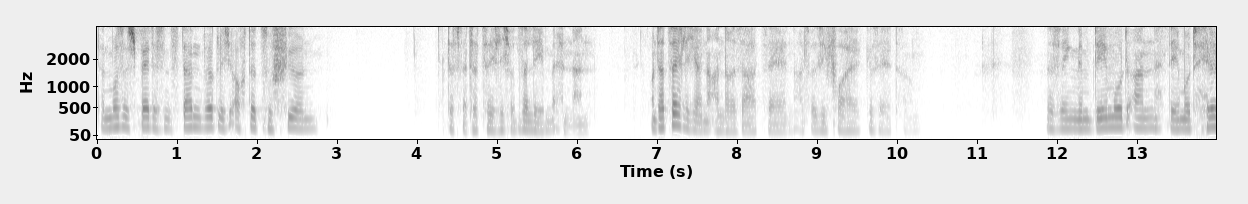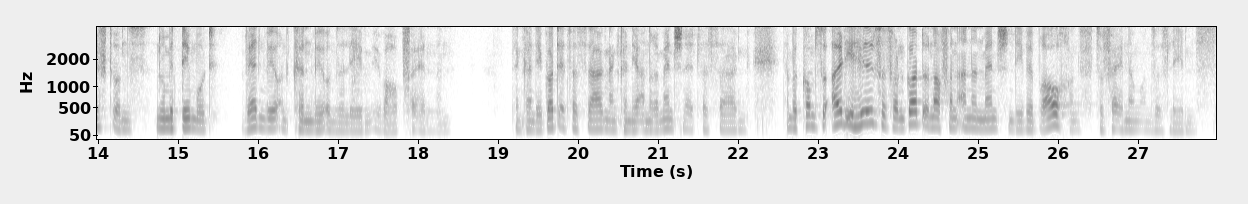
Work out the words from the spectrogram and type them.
dann muss es spätestens dann wirklich auch dazu führen, dass wir tatsächlich unser Leben ändern und tatsächlich eine andere Saat säen, als wir sie vorher gesät haben. Deswegen nimm Demut an. Demut hilft uns. Nur mit Demut werden wir und können wir unser Leben überhaupt verändern. Dann kann dir Gott etwas sagen, dann können dir andere Menschen etwas sagen. Dann bekommst du all die Hilfe von Gott und auch von anderen Menschen, die wir brauchen zur Veränderung unseres Lebens.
